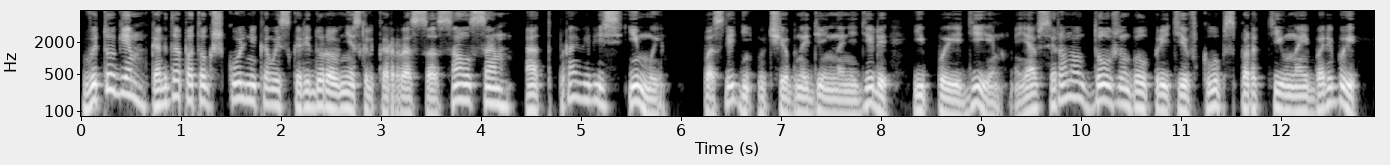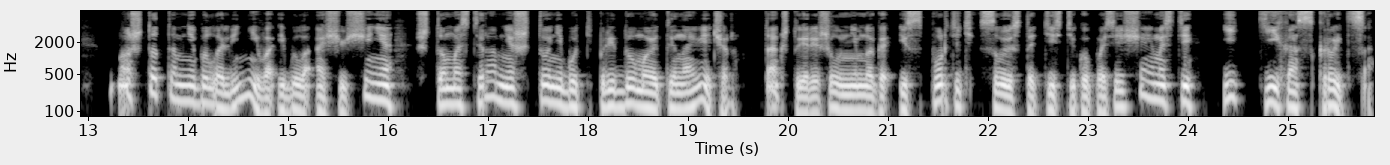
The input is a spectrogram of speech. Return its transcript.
В итоге, когда поток школьников из коридоров несколько рассосался, отправились и мы. Последний учебный день на неделе, и, по идее, я все равно должен был прийти в клуб спортивной борьбы. Но что-то мне было лениво, и было ощущение, что мастера мне что-нибудь придумают и на вечер. Так что я решил немного испортить свою статистику посещаемости и тихо скрыться.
